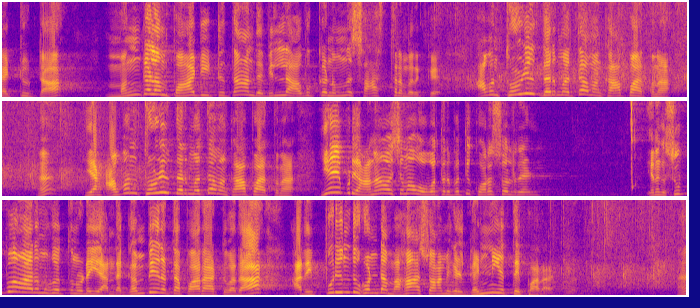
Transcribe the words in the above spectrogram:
கட்டிவிட்டா மங்களம் பாடிட்டு தான் அந்த வில்ல அவுக்கணும்னு சாஸ்திரம் இருக்குது அவன் தொழில் தர்மத்தை அவன் காப்பாற்றினான் ஏன் அவன் தொழில் தர்மத்தை அவன் காப்பாற்றினான் ஏன் இப்படி அனாவசியமாக ஒவ்வொருத்தரை பற்றி குறை சொல்கிறேன் எனக்கு சுப்ப ஆறுமுகத்தினுடைய அந்த கம்பீரத்தை பாராட்டுவதா? அதை புரிந்து கொண்ட மகா சுவாமிகள் கண்ணியத்தை பாராட்டுவது. ஆ?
